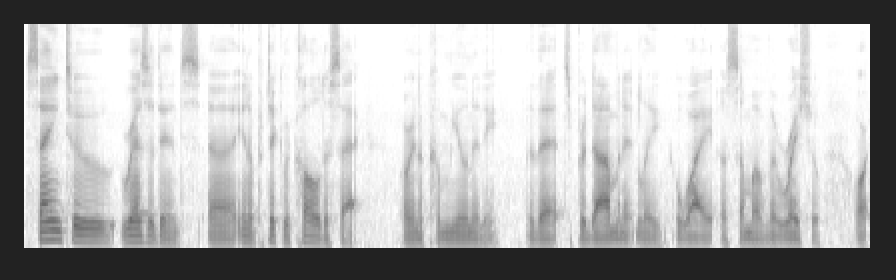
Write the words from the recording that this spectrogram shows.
saying to residents uh, in a particular cul-de-sac or in a community that's predominantly white or some other racial or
